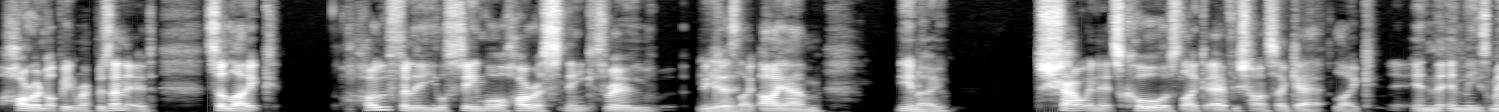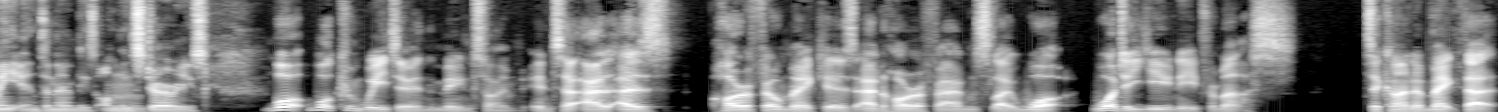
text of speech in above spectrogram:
horror not being represented. So like, hopefully you'll see more horror sneak through because yeah. like I am, you know, shouting its cause like every chance I get, like in in these meetings and in these on mm. these juries. What what can we do in the meantime into as, as horror filmmakers and horror fans, like what what do you need from us to kind of make that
